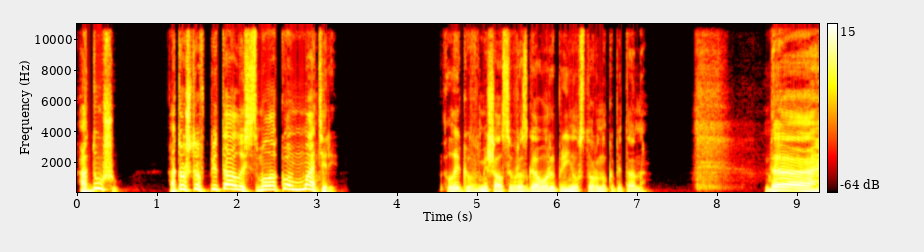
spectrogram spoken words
А душу? А то, что впиталось с молоком матери?» Лыков вмешался в разговор и принял сторону капитана. «Да,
